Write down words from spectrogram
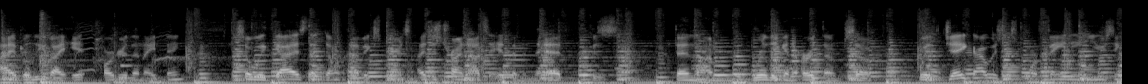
I believe I hit harder than I think. So with guys that don't have experience, I just try not to hit them in the head because then I'm really gonna hurt them. So with Jake, I was just more feigning, using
